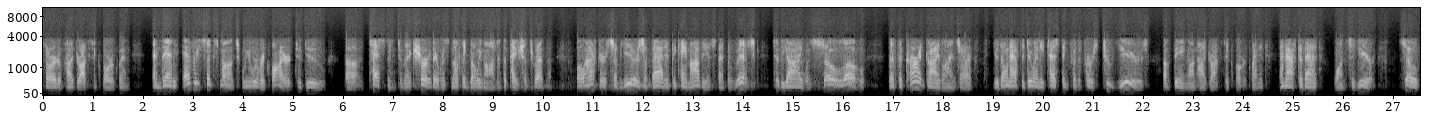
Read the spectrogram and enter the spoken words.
start of hydroxychloroquine, and then every six months we were required to do uh, testing to make sure there was nothing going on in the patient's retina. Well, after some years of that, it became obvious that the risk to the eye was so low that the current guidelines are You don't have to do any testing for the first two years of being on hydroxychloroquine, and after that, once a year. So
